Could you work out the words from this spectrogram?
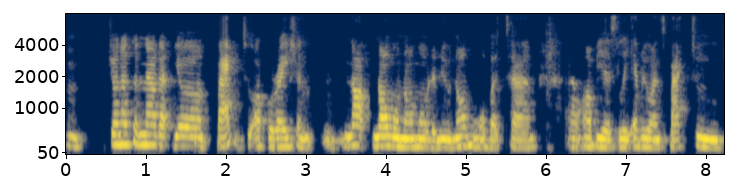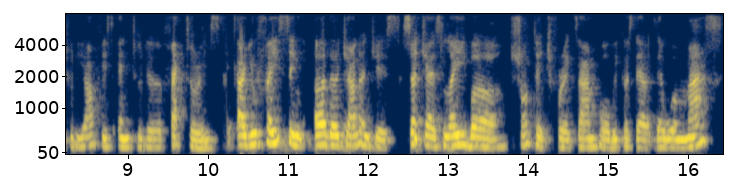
Mm. Jonathan, now that you're back to operation, not normal, normal, the new normal, but um, uh, obviously everyone's back to, to the office and to the factories. Are you facing other challenges, such as labor shortage, for example, because there, there were mass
